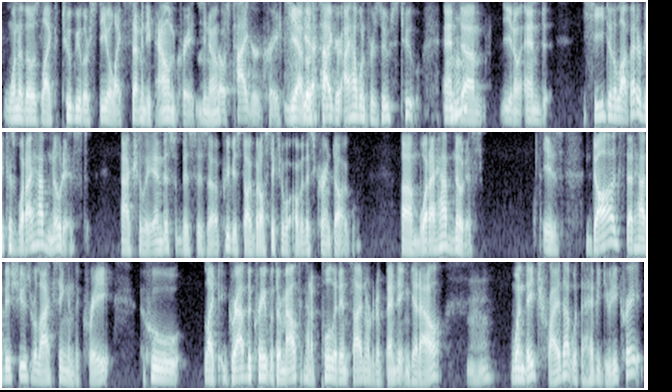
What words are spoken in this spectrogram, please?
one of those like tubular steel, like 70 pound crates, you know, Those tiger crates. yeah, those tiger. I have one for Zeus too, and Mhm. um, you know, and he did a lot better because what I have noticed, actually, and this this is a previous dog, but I'll stick to over this current dog. Um, what I have noticed is dogs that have issues relaxing in the crate, who like grab the crate with their mouth and kind of pull it inside in order to bend it and get out. Mhm. When they try that with the heavy duty crate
